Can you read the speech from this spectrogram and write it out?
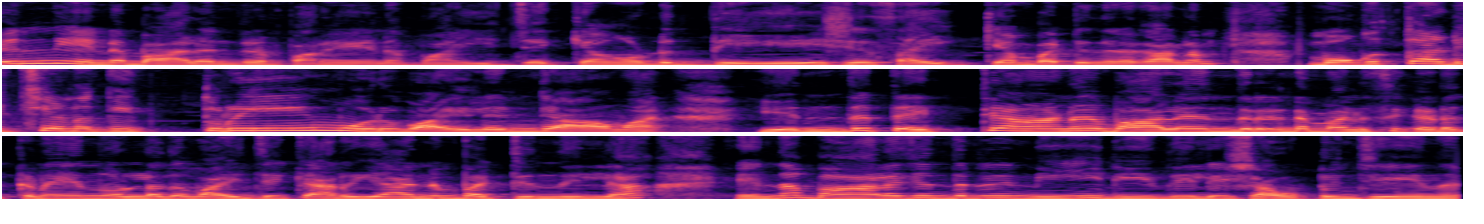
എന്ന് എന്റെ ബാലേന്ദ്രൻ പറയണം. വൈജയ്ക്ക് അങ്ങോട്ട് ദേഷ്യം സഹിക്കാൻ പറ്റുന്നില്ല. കാരണം മുഖത്തടിച്ച് കണക്ക് ഇത്രയും ഒരു വയലന്റ് ആവാൻ എന്ത് തെറ്റാണ് ബാലചന്ദ്രന്റെ മനസ്സിൽ കിടക്കണേന്നുള്ളത് വൈജയ്ക്ക് അറിയാനും പറ്റുന്നില്ല. എന്നാൽ ബാലചന്ദ്രൻ ഈ രീതിയിൽ ഷൗട്ടും ചെയ്യുന്നുണ്ട്.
